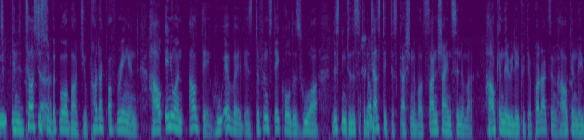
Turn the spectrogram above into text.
So can you tell us just no. a bit more about your product offering and how anyone out there, whoever it is, different stakeholders who are listening to this fantastic discussion about Sunshine Cinema, how can they relate with your products and how can they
